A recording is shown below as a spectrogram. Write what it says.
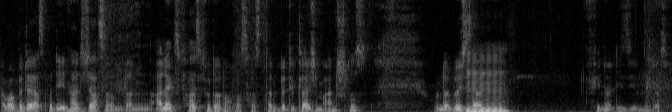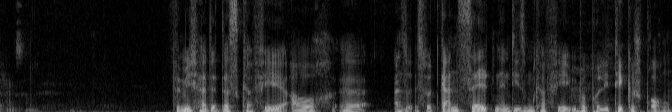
Aber bitte erstmal die inhaltliche Sache und dann, Alex, falls du da noch was hast, dann bitte gleich im Anschluss. Und dann würde ich sagen, mm. finalisieren wir das ja langsam. Für mich hatte das Café auch, äh, also es wird ganz selten in diesem Café über Politik gesprochen.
